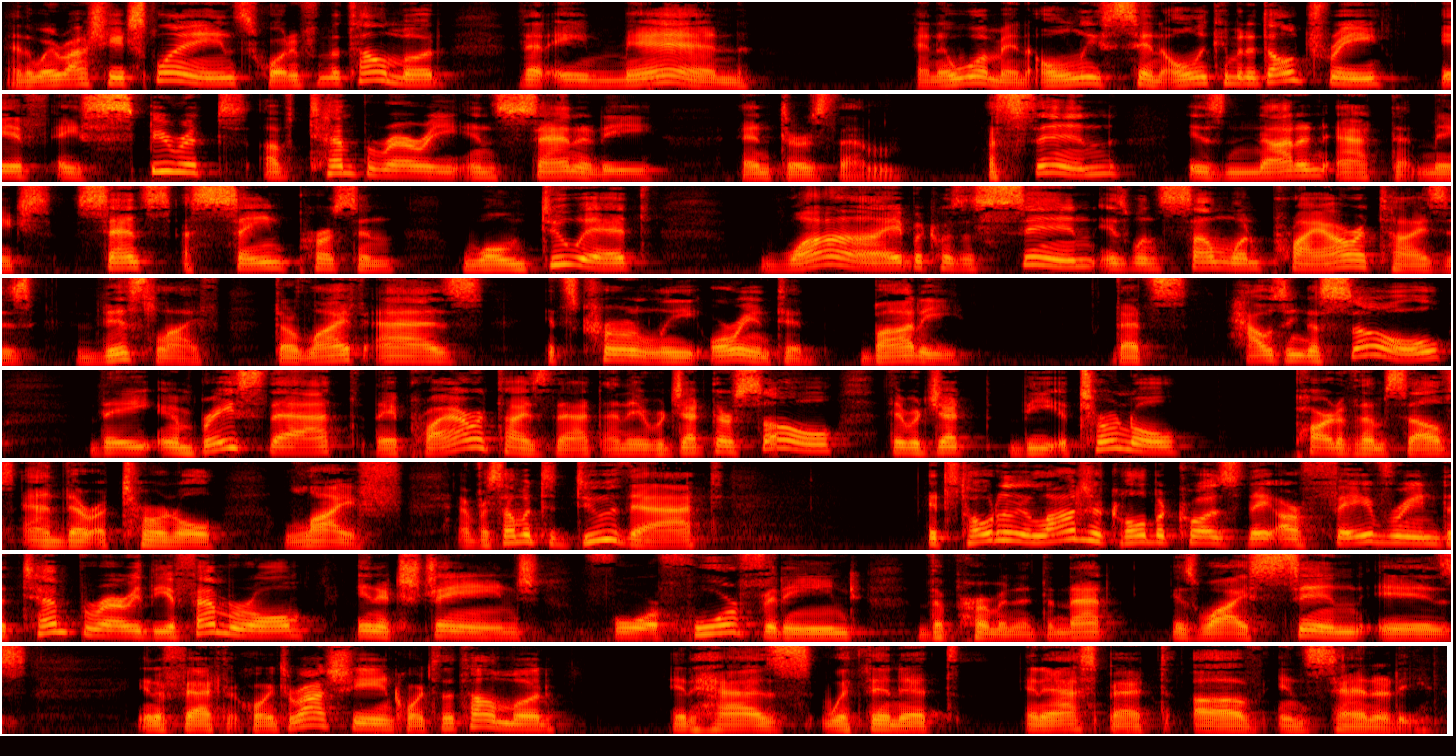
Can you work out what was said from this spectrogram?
And the way Rashi explains, quoting from the Talmud, that a man and a woman only sin, only commit adultery if a spirit of temporary insanity enters them. A sin is not an act that makes sense. A sane person won't do it. Why? Because a sin is when someone prioritizes this life, their life as it's currently oriented, body that's housing a soul. They embrace that, they prioritize that, and they reject their soul. They reject the eternal part of themselves and their eternal life. And for someone to do that, it's totally logical because they are favoring the temporary, the ephemeral in exchange for forfeiting the permanent. And that is why sin is, in effect, according to Rashi and according to the Talmud, it has within it an aspect of insanity.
